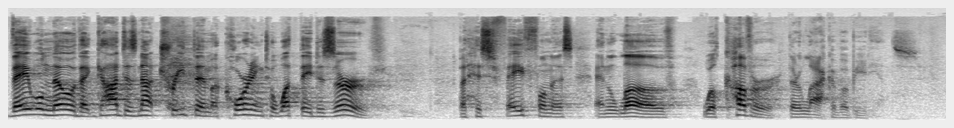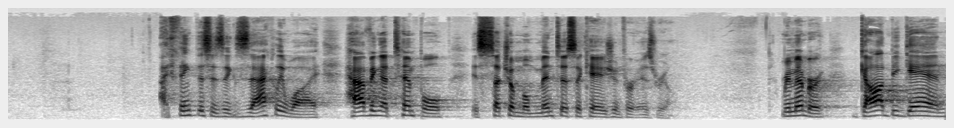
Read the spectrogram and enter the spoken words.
They will know that God does not treat them according to what they deserve, but his faithfulness and love will cover their lack of obedience. I think this is exactly why having a temple is such a momentous occasion for Israel. Remember, God began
